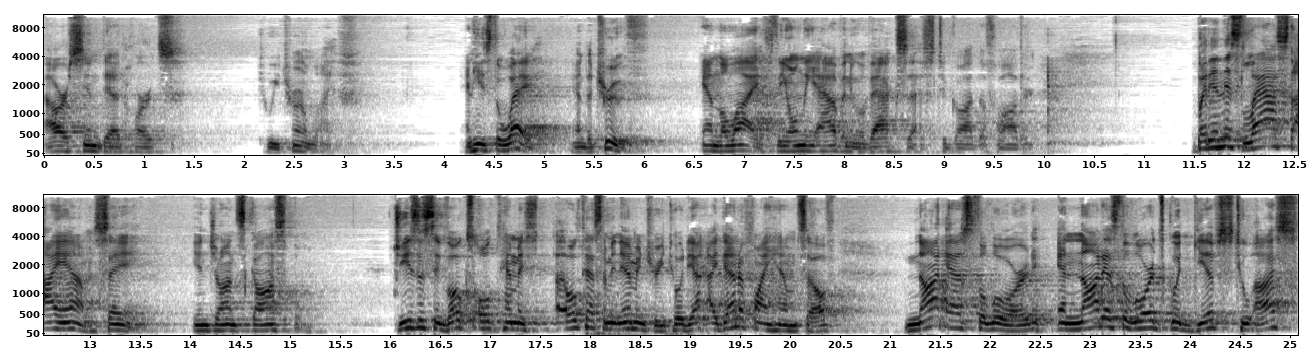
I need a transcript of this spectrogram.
our sin dead hearts to eternal life. And He's the way and the truth and the life, the only avenue of access to God the Father. But in this last I am saying in John's Gospel, Jesus evokes Old Testament imagery to identify himself not as the Lord and not as the Lord's good gifts to us,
